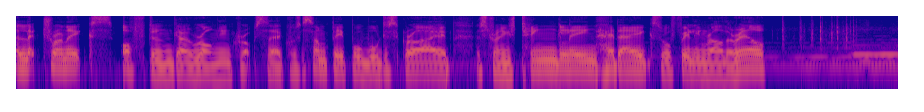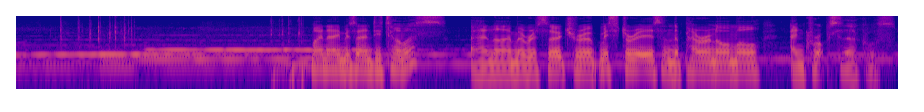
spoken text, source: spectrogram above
Electronics often go wrong in crop circles. Some people will describe a strange tingling, headaches, or feeling rather ill. My name is Andy Thomas, and I'm a researcher of mysteries and the paranormal and crop circles.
